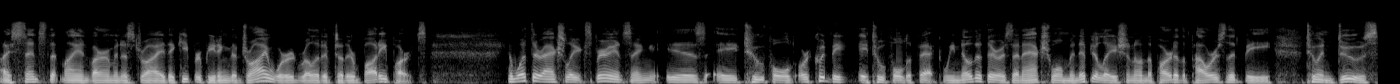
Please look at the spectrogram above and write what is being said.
I sense that my environment is dry. They keep repeating the dry word relative to their body parts. And what they're actually experiencing is a twofold, or could be a twofold effect. We know that there is an actual manipulation on the part of the powers that be to induce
